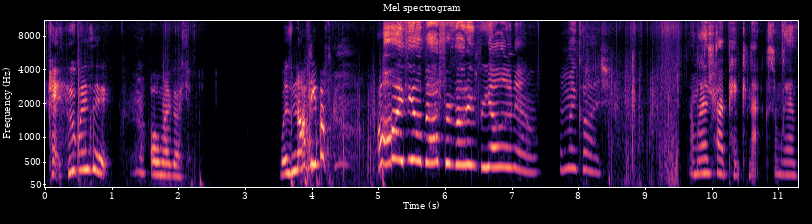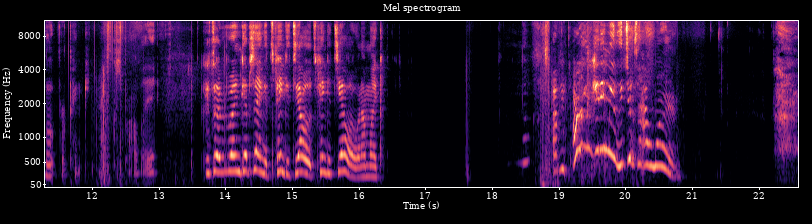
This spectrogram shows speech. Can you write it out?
okay, who is it? Oh my gosh was not best. Oh, I feel bad for voting for yellow now. Oh my gosh. I'm gonna try pink next. I'm gonna vote for pink next, probably. Because everyone kept saying it's pink, it's yellow, it's pink, it's yellow, and I'm like, are you kidding me? We just had one.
